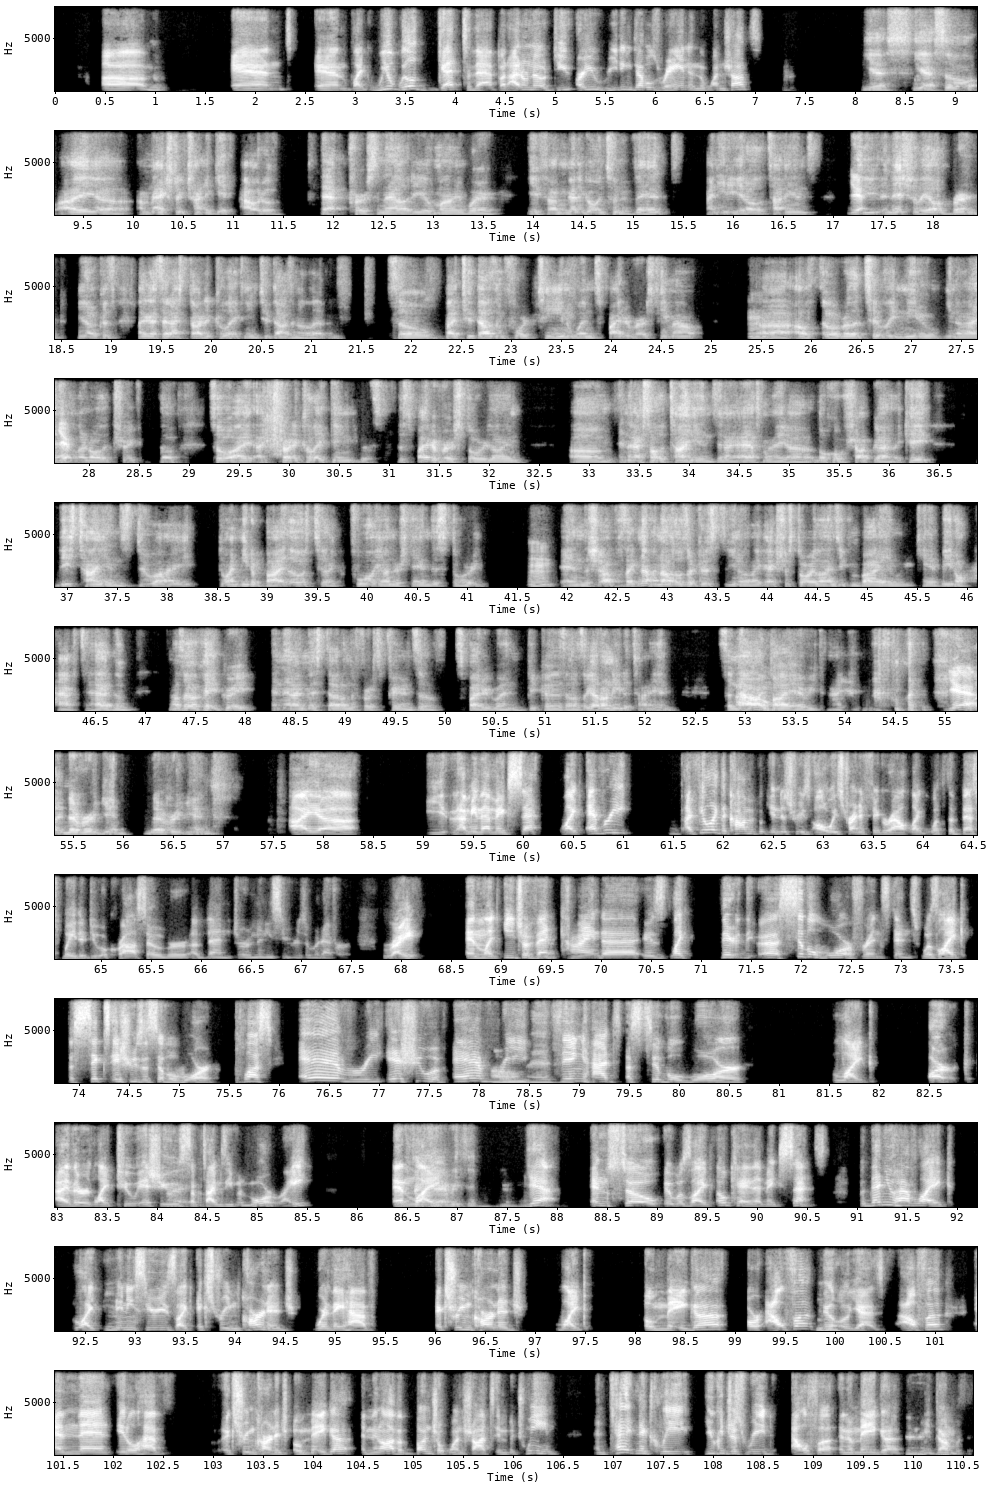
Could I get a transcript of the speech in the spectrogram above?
Um, and and like we'll we'll get to that but i don't know do you are you reading devil's reign in the one shots yes yeah so i uh i'm actually trying to get out of that personality of mine where if i'm going to go into an event I need to get all the tie-ins. Yeah. See, initially, I was burned, you know, because like I said, I started collecting in 2011. So by 2014, when Spider Verse came out, Mm. uh, I was still relatively new. You know, I Yeah. hadn't learned all the tricks and stuff. So I, I started collecting the, the Spider Verse storyline. Um, and then I saw the tie-ins, and I asked my uh, local shop guy, like, "Hey, these tie-ins, do I do I need to buy those to like fully understand this story?" Mhm. And the shop was like, "No, no, those are just you know like extra storylines you can buy them, you can't, but you don't have to have them." And I was like, "Okay, great." And then I missed out on the first appearance of Spider Gwen because I was like, "I don't need a tie-in." So now Oh. I buy every tie-in. Yeah. like never again, never again. I uh I mean that makes sense. Like every I feel like the comic book industry is always trying to figure out like what's the best way to do a crossover event or a miniseries or whatever, right? And like each event kind of is like there uh, Civil War for instance was like the six issues of Civil War plus every issue of everything had a Civil War like arc, either like two issues, Right. sometimes even more, right? And like everything. yeah. And so it was like, okay, that makes sense. But then you have like like mini series like Extreme Carnage, where they have Extreme Carnage like Omega or Alpha. Mhm. It'll- yeah, it's Alpha. And then it'll have Extreme Carnage Omega. And then I'll have a bunch of one shots in between. And technically, you could just read Alpha and Omega and be done with it.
